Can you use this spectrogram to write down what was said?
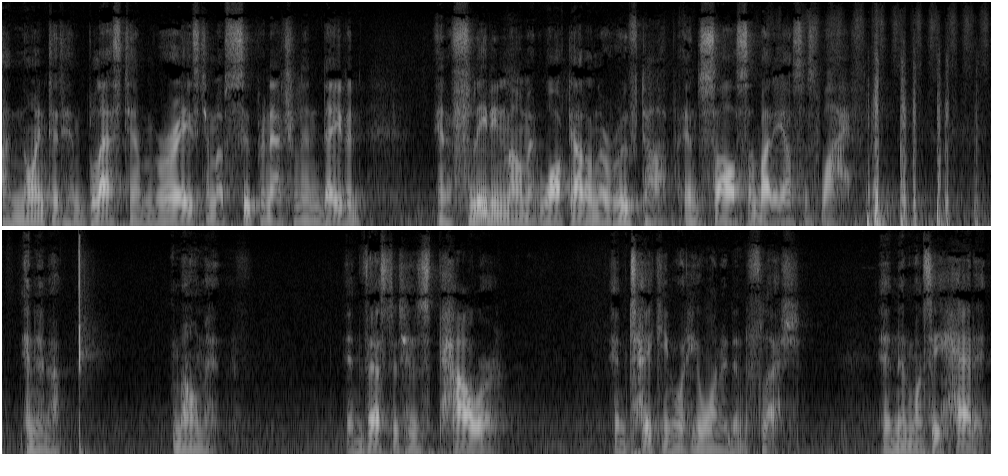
anointed him, blessed him, raised him up supernaturally. And David, in a fleeting moment, walked out on the rooftop and saw somebody else's wife. And in a moment, invested his power in taking what he wanted in the flesh. And then once he had it,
